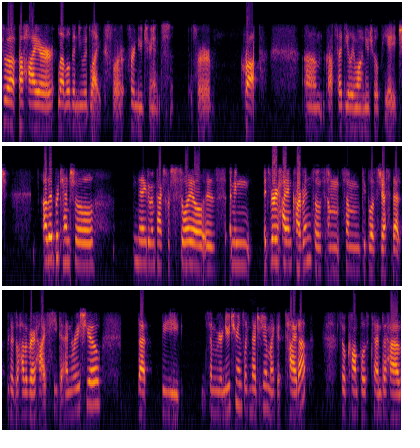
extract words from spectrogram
to a, a, higher level than you would like for for nutrients for crop. Um, crops ideally want neutral pH. Other potential negative impacts for soil is, I mean, it's very high in carbon. So some some people have suggested that because it'll have a very high C to N ratio, that the some of your nutrients like nitrogen might get tied up. So compost tend to have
